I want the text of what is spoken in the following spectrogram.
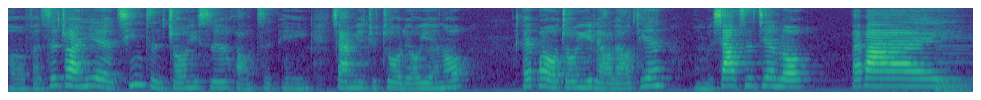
呃粉丝专业亲子中医师黄子平下面去做留言哦。Apple 中医聊聊天，我们下次见喽，拜拜。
